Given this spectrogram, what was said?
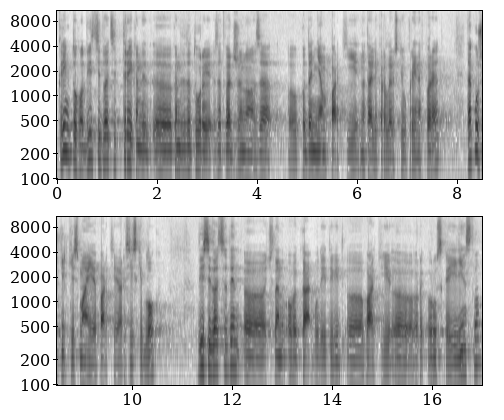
Крім того, 223 е, кандидатури затверджено за е, поданням партії Наталії Королевської Україна вперед. Таку ж кількість має партія Російський блок. 221 е, член ОВК буде йти від е, партії е, Руське Єдинство.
